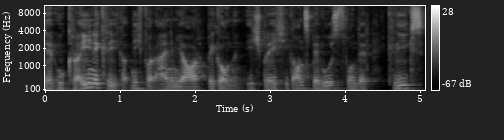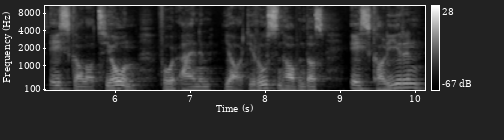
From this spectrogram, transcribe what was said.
der Ukraine-Krieg hat nicht vor einem Jahr begonnen. Ich spreche ganz bewusst von der Kriegseskalation vor einem Jahr. Die Russen haben das eskalieren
